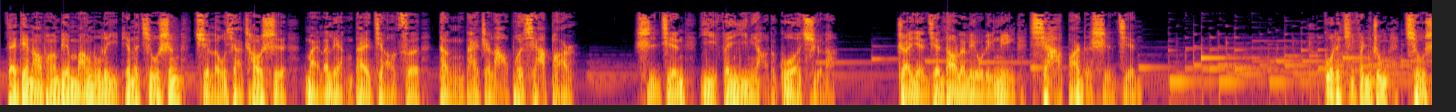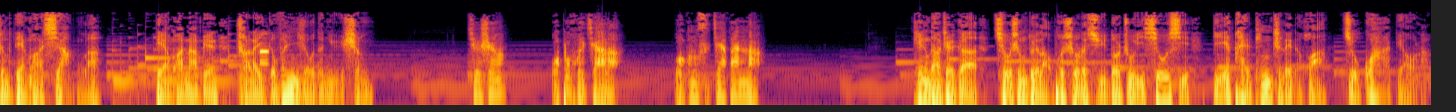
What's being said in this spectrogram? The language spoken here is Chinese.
在电脑旁边忙碌了一天的秋生，去楼下超市买了两袋饺子，等待着老婆下班时间一分一秒的过去了，转眼间到了柳玲玲下班的时间。过了几分钟，秋生的电话响了，电话那边传来一个温柔的女声：“秋生，我不回家了，我公司加班呢。”听到这个，秋生对老婆说了许多“注意休息，别太拼”之类的话，就挂掉了。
